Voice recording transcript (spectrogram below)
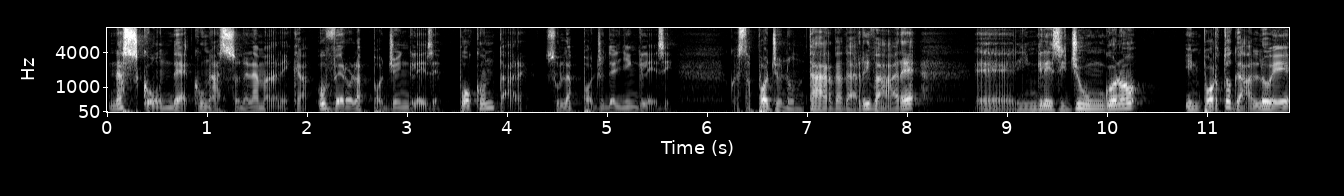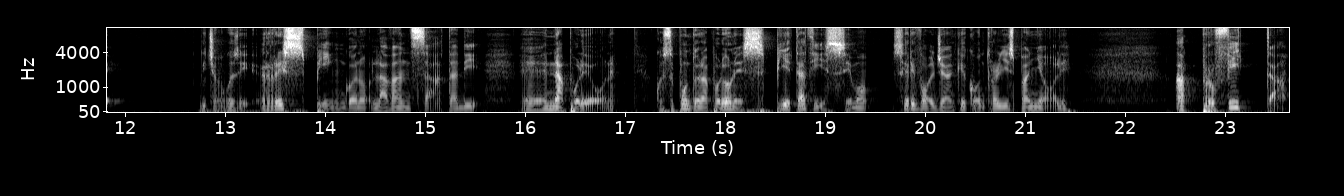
nasconde ecco, un asso nella manica, ovvero l'appoggio inglese. Può contare sull'appoggio degli inglesi. Questo appoggio non tarda ad arrivare, eh, gli inglesi giungono in Portogallo e, diciamo così, respingono l'avanzata di eh, Napoleone. A questo punto Napoleone, spietatissimo, si rivolge anche contro gli spagnoli. Approfitta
